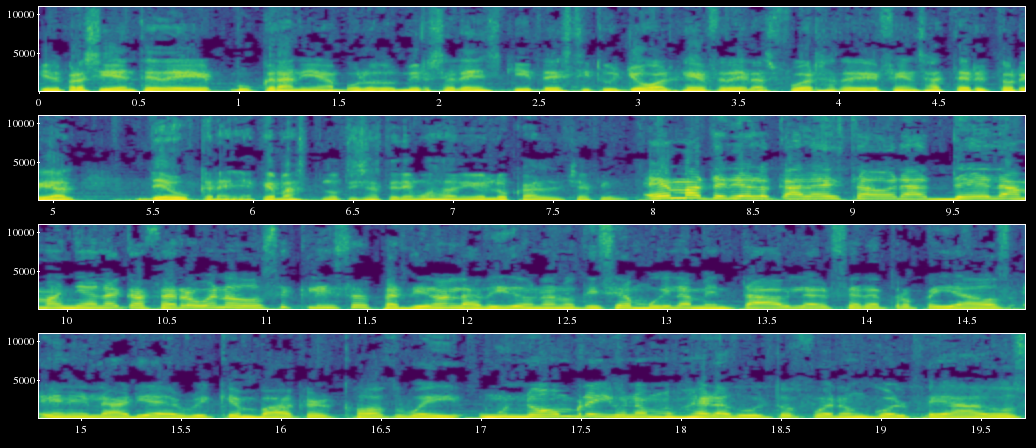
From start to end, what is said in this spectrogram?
Y el presidente de Ucrania, Volodymyr Zelensky, destituyó al jefe de las Fuerzas de Defensa Territorial de Ucrania. ¿Qué más noticias tenemos a nivel local, Chefi? En materia local, a esta hora de la mañana, Caferro, bueno, dos ciclistas perdieron la vida. Una noticia muy lamentable al ser atropellados en el área de Rickenbacker Causeway. Un hombre y una mujer adultos fueron golpeados.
